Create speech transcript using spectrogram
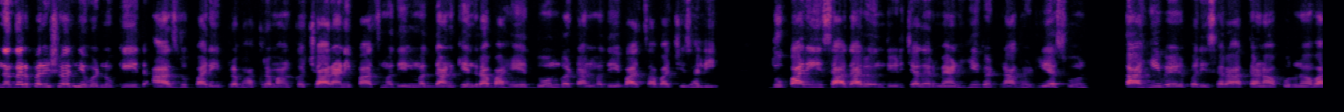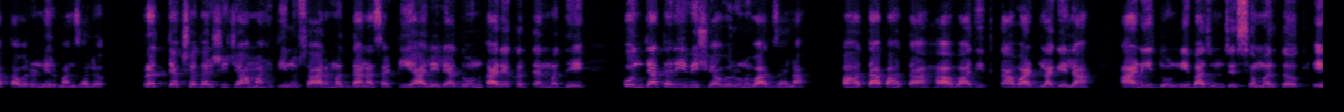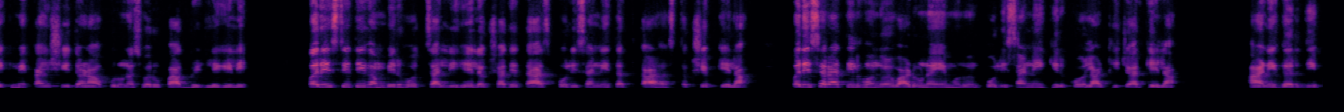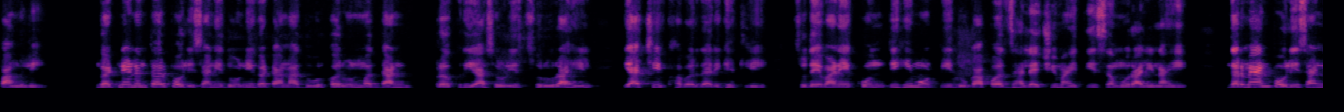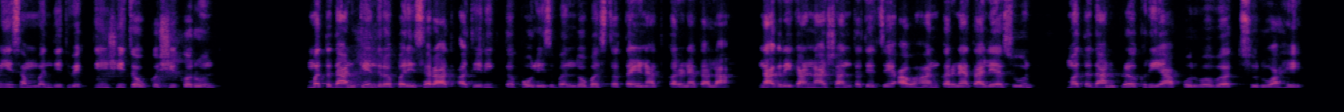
नगर परिषद निवडणुकीत आज दुपारी प्रभाग क्रमांक चार आणि पाच मधील मतदान केंद्राबाहेर दोन गटांमध्ये बाचाबाची झाली. दुपारी साधारण दीडच्या दरम्यान ही घटना घडली असून काही वेळ परिसरात तणावपूर्ण वातावरण निर्माण झालं. प्रत्यक्षदर्शीच्या माहितीनुसार मतदानासाठी आलेल्या दोन कार्यकर्त्यांमध्ये कोणत्या तरी विषयावरून वाद झाला. पाहता पाहता हा वाद इतका वाढला गेला आणि दोन्ही बाजूंचे समर्थक एकमेकांशी तणावपूर्ण स्वरूपात भिडले गेले. परिस्थिती गंभीर होत चालली हे लक्षात येताच पोलिसांनी तत्काळ हस्तक्षेप केला. परिसरातील गोंधळ वाढू नये म्हणून पोलिसांनी किरकोळ लाठीचार केला आणि गर्दी पांगली. घटनेनंतर पोलिसांनी दोन्ही गटांना दूर करून मतदान प्रक्रिया सुरळीत सुरू राहील याची खबरदारी घेतली. सुदैवाने कोणतीही मोठी दुखापत झाल्याची माहिती समोर आली नाही. दरम्यान पोलिसांनी संबंधित व्यक्तींशी चौकशी करून मतदान केंद्र परिसरात अतिरिक्त पोलीस बंदोबस्त तैनात करण्यात आला. नागरिकांना शांततेचे आवाहन करण्यात आले असून मतदान प्रक्रिया पूर्ववत सुरू आहे.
